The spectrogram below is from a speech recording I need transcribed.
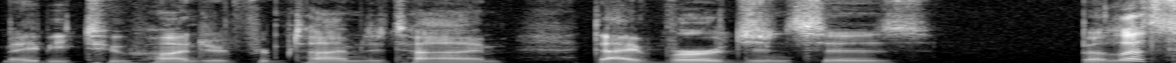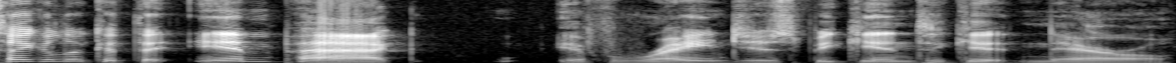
maybe 200 from time to time, divergences. But let's take a look at the impact if ranges begin to get narrow.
